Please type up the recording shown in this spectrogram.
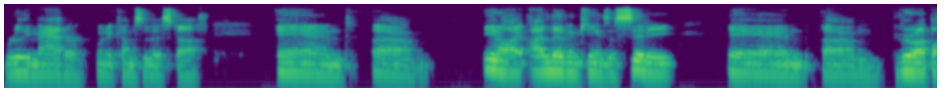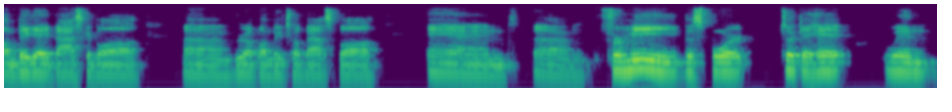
really matter when it comes to this stuff and um, you know I, I live in kansas city and um, grew up on big eight basketball um, grew up on big 12 basketball and um, for me the sport took a hit when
